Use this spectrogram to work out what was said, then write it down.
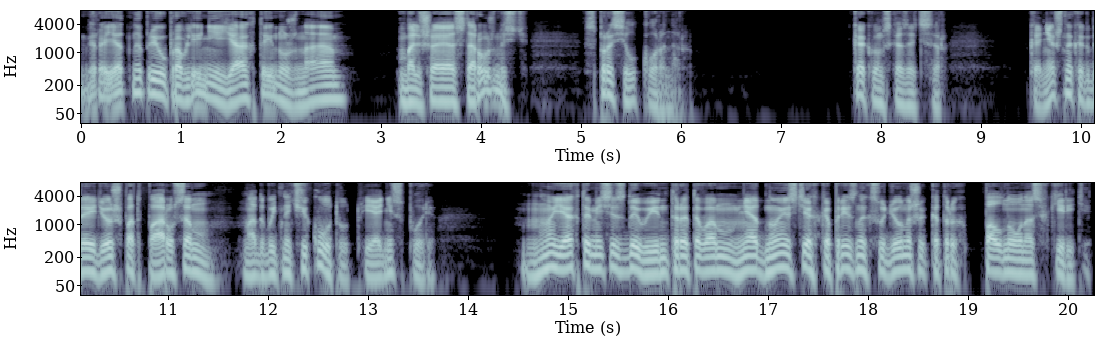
Вероятно, при управлении яхтой нужна большая осторожность, — спросил коронер. Как вам сказать, сэр? Конечно, когда идешь под парусом, надо быть начеку тут, я не спорю. Но яхта миссис де Винтер — это вам не одно из тех капризных суденышек, которых полно у нас в Кирите.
